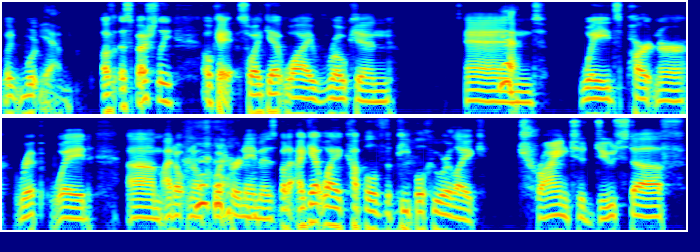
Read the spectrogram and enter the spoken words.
Like what? Yeah especially okay so i get why roken and yeah. wade's partner rip wade um, i don't know what her name is but i get why a couple of the people who are like trying to do stuff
